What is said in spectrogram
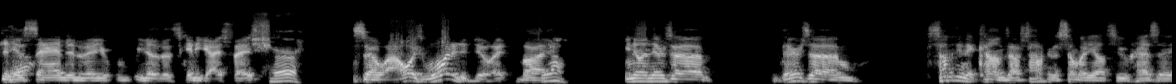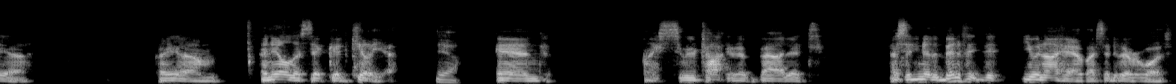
getting Yeah. sand into the you know the skinny guy's face. Sure. So I always wanted to do it, but Yeah. you know, and there's a there's a something that comes. I was talking to somebody else who has a uh, a um an illness that could kill you. Yeah. And I we were talking about it. I said, you know, the benefit that you and I have, I said, whoever it was,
